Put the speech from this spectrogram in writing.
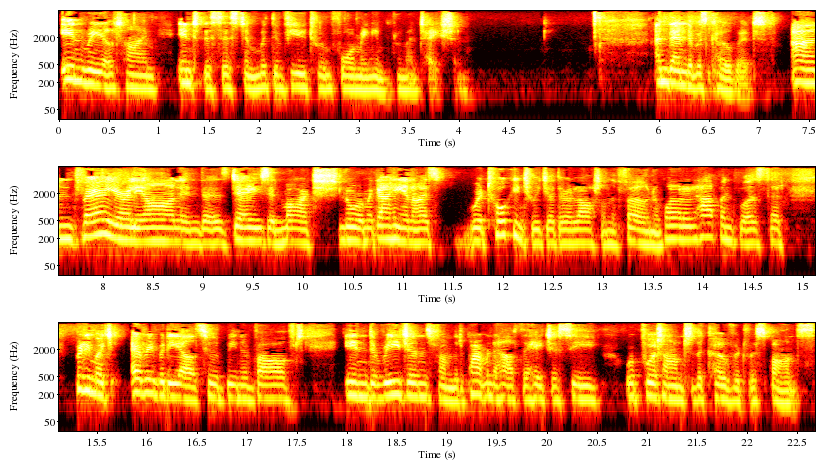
in real time into the system with a view to informing implementation. And then there was COVID. And very early on in those days in March, Laura Magahy and I were talking to each other a lot on the phone. And what had happened was that pretty much everybody else who had been involved in the regions from the Department of Health, the HSE, were put onto the COVID response.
